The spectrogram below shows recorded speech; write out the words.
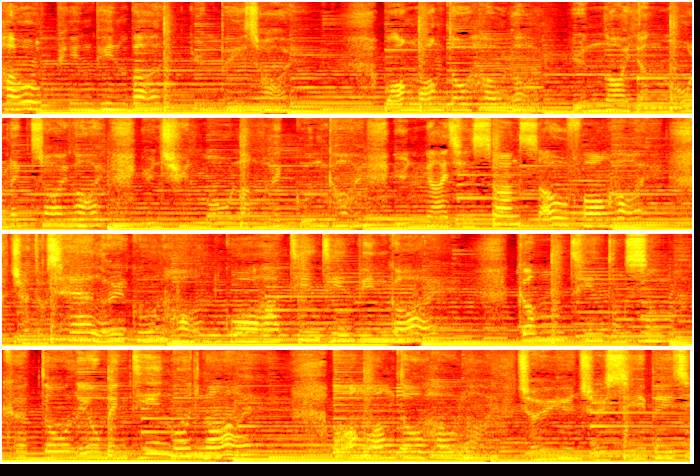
口，偏偏不愿比赛。往往到后来，原来人无力再爱，完全无能力灌溉，悬崖前双手放开。长途车里观看过客天，天变改，今天动心，却到了明天没爱。往往到后来，随缘随时被接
